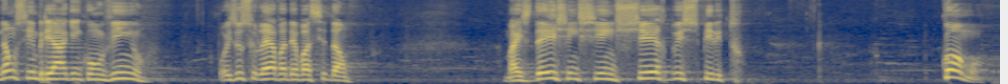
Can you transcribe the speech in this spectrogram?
não se embriaguem com vinho, pois isso leva à devassidão, mas deixem-se encher do Espírito. Como?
